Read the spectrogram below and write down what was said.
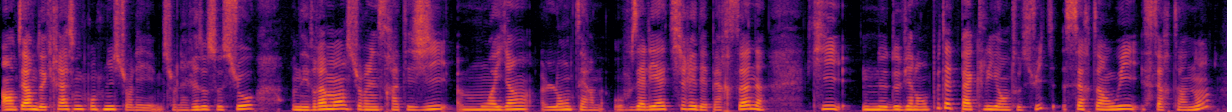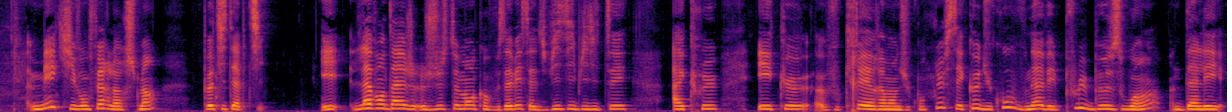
en termes de création de contenu sur les, réseaux sociaux, on est vraiment sur une stratégie moyen-long terme, vous allez attirer des personnes qui ne deviendront peut-être pas clients tout de suite, certains oui, certains non, mais qui vont faire leur chemin petit à petit. Et l'avantage justement quand vous avez cette visibilité accrue et que vous créez vraiment du contenu, c'est que du coup vous n'avez plus besoin d'aller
